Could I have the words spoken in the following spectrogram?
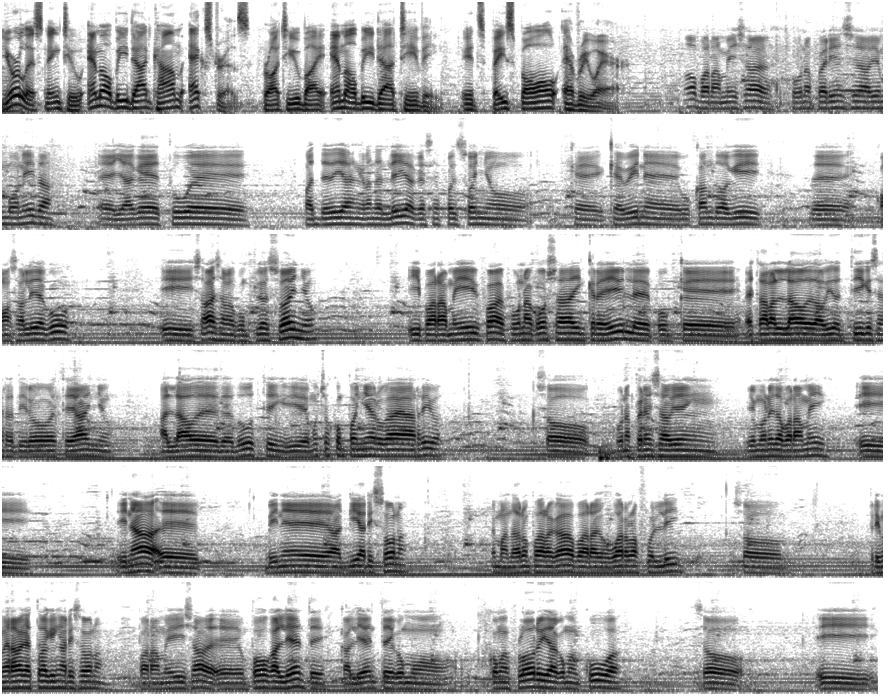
You're listening to MLB.com Extras, brought to you by MLB.tv. It's baseball everywhere. No, para mí, ¿sabes? Fue una experiencia bien bonita, eh, ya que estuve un par de días en Grandes Ligas, que ese fue el sueño que, que vine buscando aquí de, cuando salí de Cuba. Y, ¿sabes? Se me cumplió el sueño. Y para mí fue, fue una cosa increíble porque estar al lado de David Ortiz, que se retiró este año, al lado de, Dustin y de muchos compañeros que hay arriba. So, fue una experiencia bien, bien bonita para mí. Y, y nada, eh, vine aquí a Arizona, me mandaron para acá para jugar a la Ford League. So, primera vez que estoy aquí en Arizona. Para mí, ¿sabes? Un poco caliente, caliente como, como en Florida, como en Cuba. So, y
